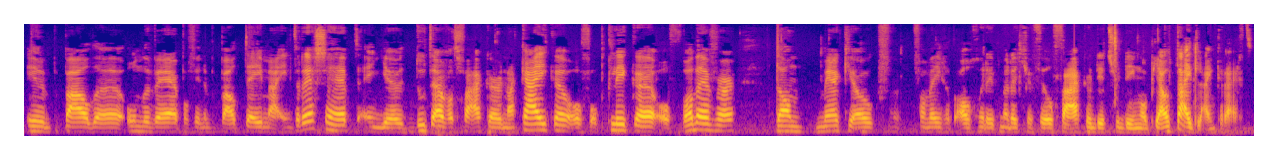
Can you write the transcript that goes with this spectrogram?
in een bepaald onderwerp of in een bepaald thema interesse hebt en je doet daar wat vaker naar kijken of op klikken of whatever, dan merk je ook vanwege het algoritme dat je veel vaker dit soort dingen op jouw tijdlijn krijgt.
